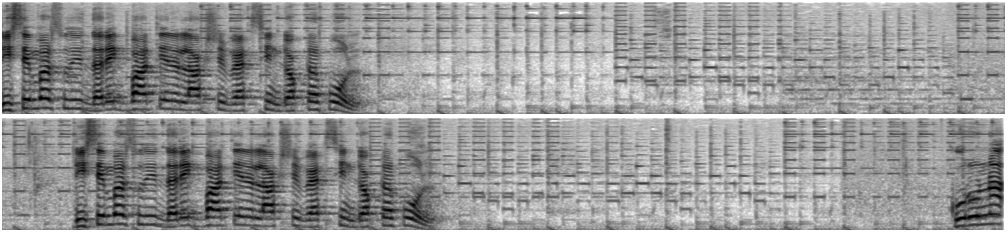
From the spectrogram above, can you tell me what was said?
ડિસેમ્બર સુધી દરેક ભારતીયને લાગશે વેક્સિન, ડોક્ટર પોલ. ડિસેમ્બર સુધી દરેક ભારતીયને લાગશે વેક્સિન, ડોક્ટર પોલ. કોરોના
